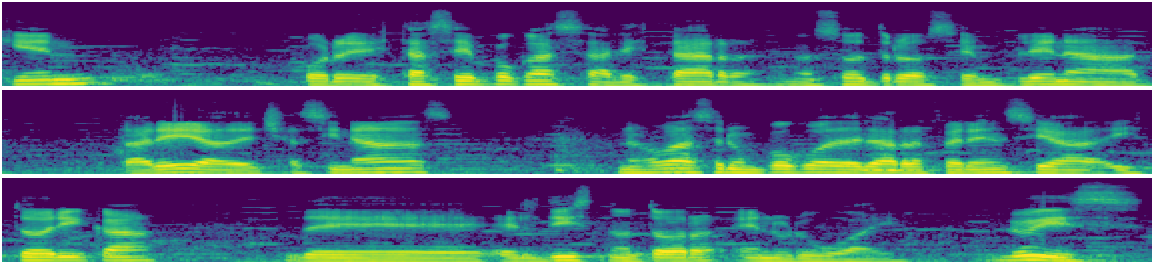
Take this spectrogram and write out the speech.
quien por estas épocas, al estar nosotros en plena tarea de chacinadas, nos va a hacer un poco de la referencia histórica del el disnotor en Uruguay. Luis,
